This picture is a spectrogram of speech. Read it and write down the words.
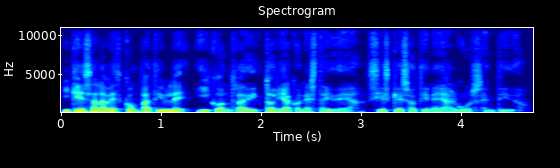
y que es a la vez compatible y contradictoria con esta idea, si es que eso tiene algún sentido.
